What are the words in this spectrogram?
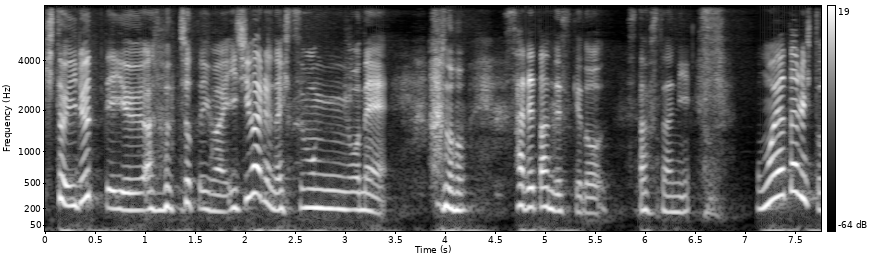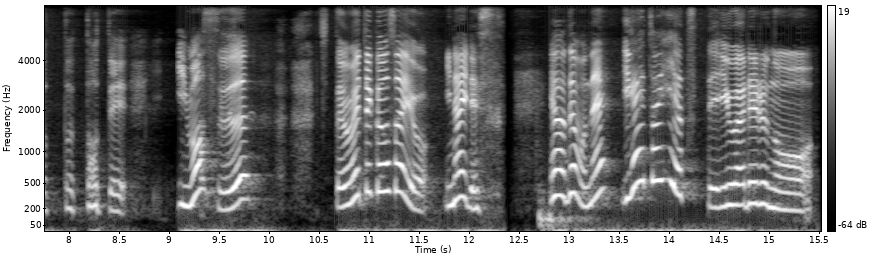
人いるっていう、あの、ちょっと今、意地悪な質問をね、あの、されたんですけど、スタッフさんに。思い当たる人だだって、います？ちょっとやめてくださいよ。いないです。いや、でもね、意外といいやつって言われるの、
